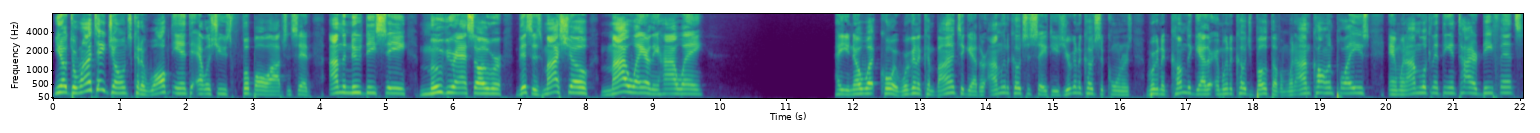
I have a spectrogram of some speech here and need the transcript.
You know, Daronte Jones could have walked into LSU's football ops and said, "I'm the new DC. Move your ass over. This is my show, my way or the highway." hey, you know what, Corey? We're going to combine together. I'm going to coach the safeties. You're going to coach the corners. We're going to come together and we're going to coach both of them. When I'm calling plays and when I'm looking at the entire defense,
